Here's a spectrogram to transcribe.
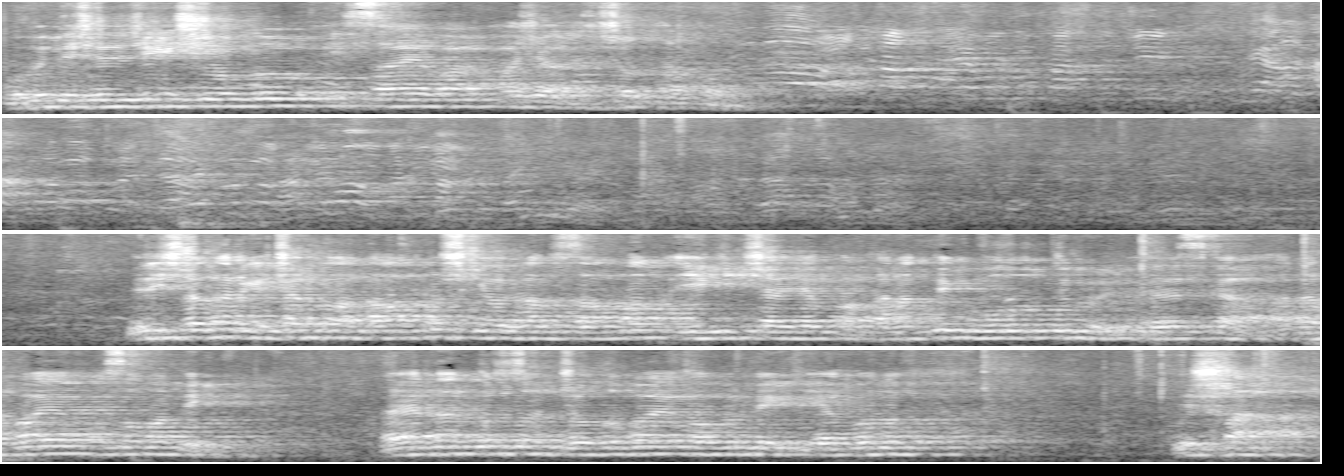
Bugün beşinci kişi oldu İsa'ya ve Hacı Arası çok tanımlı. Birinçlerde geçen kalan 60 kilogram Salman Ekin Şayyapa, Kanatbek Bulut Tübül, SK, Adarbayev Musulmanbek, Dayandan Tursun, Çoldubayev Omurbek, Yakunov, Ишла,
